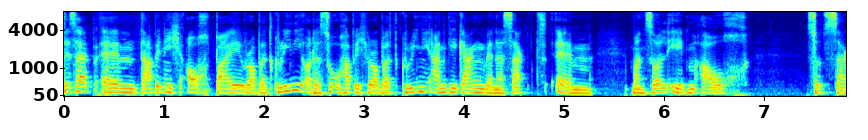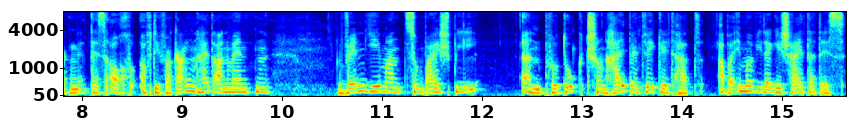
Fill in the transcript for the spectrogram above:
Deshalb, ähm, da bin ich auch bei Robert Greene oder so habe ich Robert Greene angegangen, wenn er sagt, ähm, man soll eben auch sozusagen das auch auf die Vergangenheit anwenden. Wenn jemand zum Beispiel ein Produkt schon halb entwickelt hat, aber immer wieder gescheitert ist,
